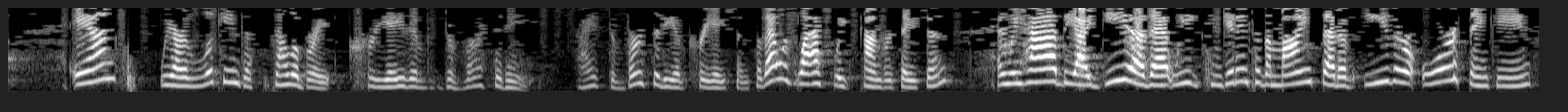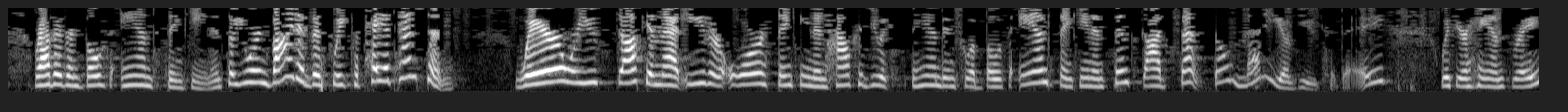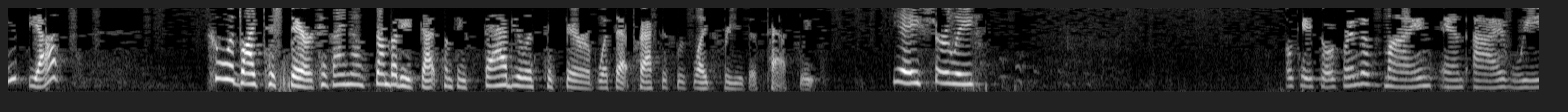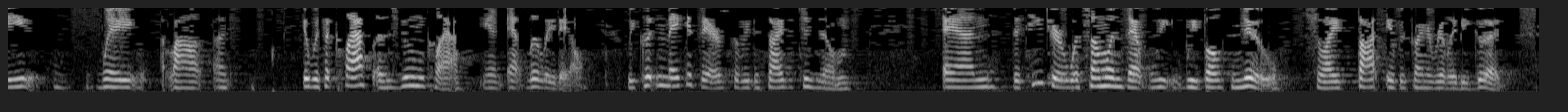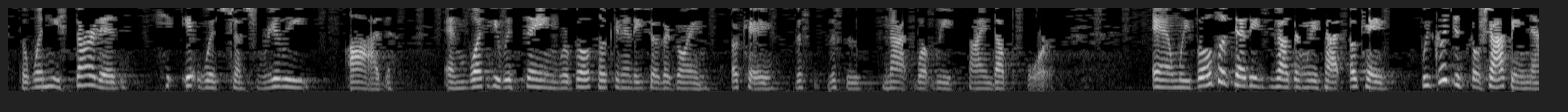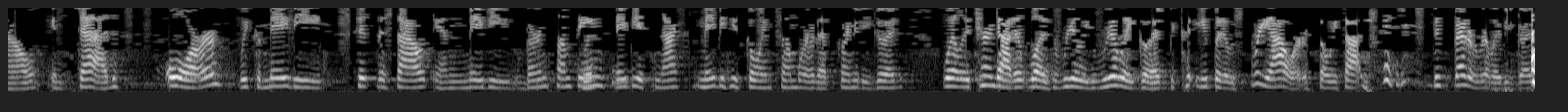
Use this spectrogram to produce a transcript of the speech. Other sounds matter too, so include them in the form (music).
And we are looking to celebrate creative diversity, right? Diversity of creation. So that was last week's conversation. And we had the idea that we can get into the mindset of either or thinking rather than both and thinking. And so you were invited this week to pay attention. Where were you stuck in that either or thinking, and how could you expand into a both and thinking? And since God sent so many of you today with your hands raised, yes? Who would like to share? Because I know somebody's got something fabulous to share of what that practice was like for you this past week. Yay, Shirley. Okay, so a friend of mine and I, we, we, uh, uh, it was a class, a Zoom class in, at Lily Dale. We couldn't make it there, so we decided to Zoom. And the teacher was someone that we, we both knew, so I thought it was going to really be good. But when he started, he, it was just really odd and what he was saying, we're both looking at each other going, okay, this, this is not what we signed up for. And we both looked at each other and we thought, okay, we could just go shopping now instead, or we could maybe sit this out and maybe learn something. Maybe it's not, maybe he's going somewhere that's going to be good. Well, it turned out it was really, really good, because, but it was three hours, so we thought (laughs) this better really be good.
